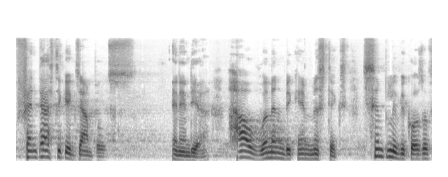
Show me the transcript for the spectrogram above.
fantastic examples in India, how women became mystics simply because of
